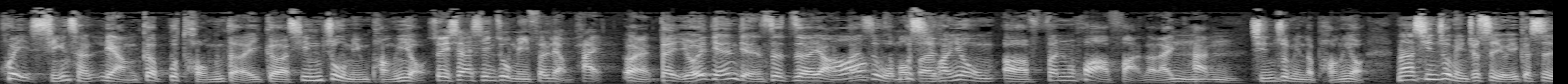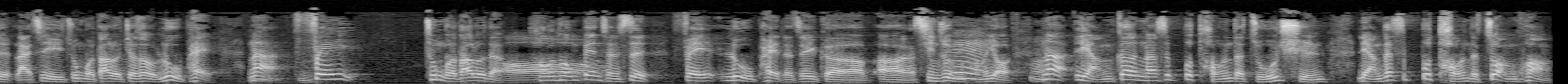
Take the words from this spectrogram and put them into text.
会形成两个不同的一个新住民朋友。所以现在新住民分两派。对对，有一点点是这样，但是我不喜欢用呃分化法的来看新住民的朋友。那新住民就是有一个是来自于中国大陆叫做陆配，那非中国大陆的通通变成是非陆配的这个呃新住民朋友。那两个呢是不同的族群，两个是不同的状况。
